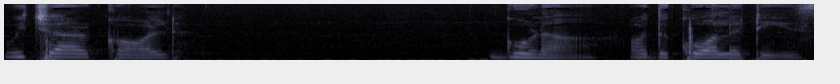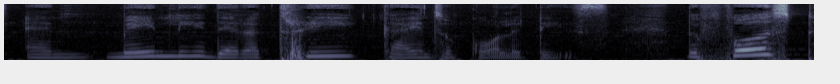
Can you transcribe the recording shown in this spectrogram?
which are called guna or the qualities. And mainly there are three kinds of qualities the first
